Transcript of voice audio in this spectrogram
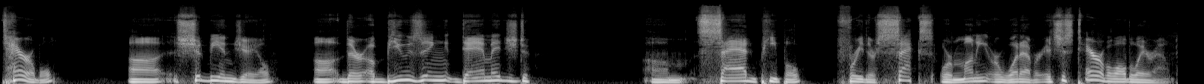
terrible, uh, should be in jail. Uh, they're abusing damaged, um, sad people for either sex or money or whatever. It's just terrible all the way around.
